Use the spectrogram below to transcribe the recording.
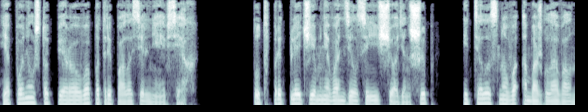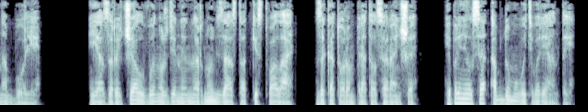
я понял, что первого потрепало сильнее всех. Тут в предплечье мне вонзился еще один шип, и тело снова обожгла волна боли. Я зарычал, вынужденный нырнуть за остатки ствола, за которым прятался раньше, и принялся обдумывать варианты.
